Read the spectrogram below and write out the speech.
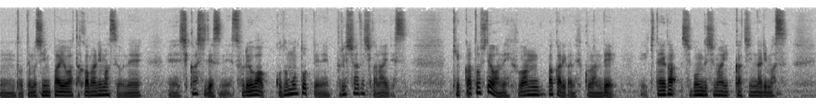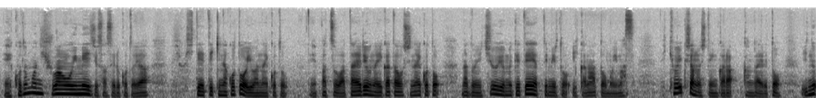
うん、とっても心配は高まりますよね。えしかしですねそれは子供にとってねプレッシャーでしかないです。結果としてはね不安ばかりがね膨らんで、え期待がしぼんでしまいがちになります、え子供に不安をイメージさせることや否定的なことを言わないこと罰を与えるような言い方をしないことなどに注意を向けてやってみるといいかなと思います。教育者の視点から考えると萎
